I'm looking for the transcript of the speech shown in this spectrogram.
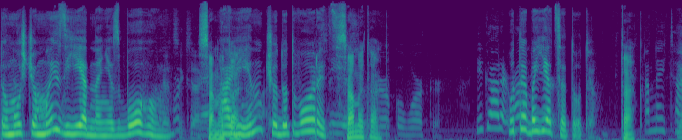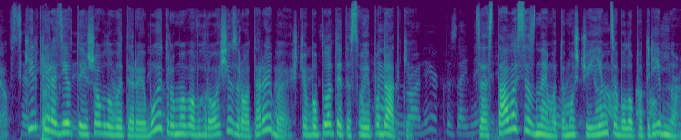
тому що ми з'єднані з Богом, Саме а так. він чудотворець. Саме так. У тебе є це тут. Так. Скільки Так. разів ти йшов ловити рибу і отримував гроші з рота риби, щоб оплатити свої податки? Це сталося з ними, тому що їм це було потрібно.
